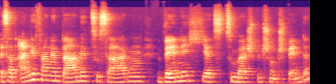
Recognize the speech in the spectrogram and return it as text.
es hat angefangen damit zu sagen, wenn ich jetzt zum Beispiel schon spende,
